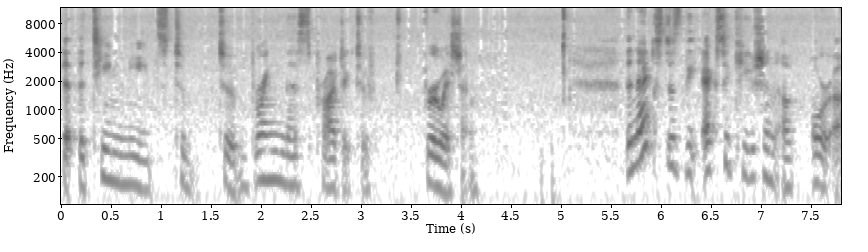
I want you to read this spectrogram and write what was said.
that the team needs to, to bring this project to fruition? The next is the execution of, or uh,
